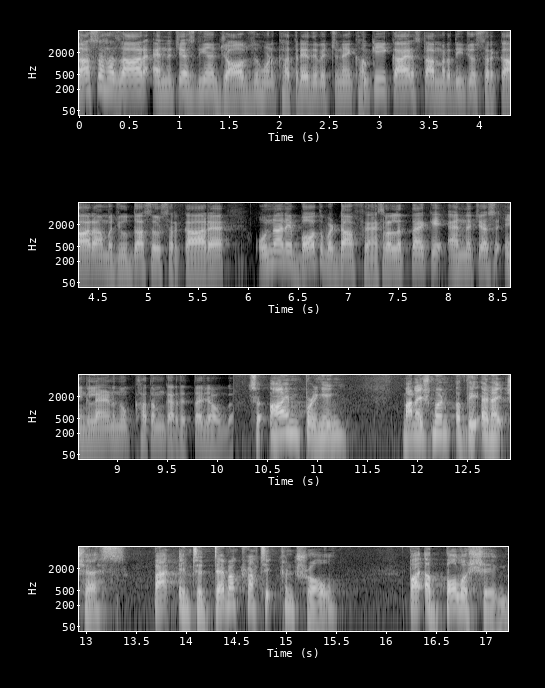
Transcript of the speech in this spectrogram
10000 ਐਨਐਚਐਸ ਦੀਆਂ ਜੌਬਸ ਹੁਣ ਖਤਰੇ ਦੇ ਵਿੱਚ ਨੇ ਕਿਉਂਕਿ ਕਾਇਰ ਸਟਾਮਰ ਦੀ ਜੋ ਸਰਕਾਰ ਆ ਮੌਜੂਦਾ ਸੋ ਸਰਕਾਰ ਹੈ ਉਹਨਾਂ ਨੇ ਬਹੁਤ ਵੱਡਾ ਫੈਸਲਾ ਲਿੱਤਾ ਹੈ ਕਿ ਐਨਐਚਐਸ ਇੰਗਲੈਂਡ ਨੂੰ ਖਤਮ ਕਰ ਦਿੱਤਾ ਜਾਊਗਾ so um bringing management of the NHS back into democratic control by abolishing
